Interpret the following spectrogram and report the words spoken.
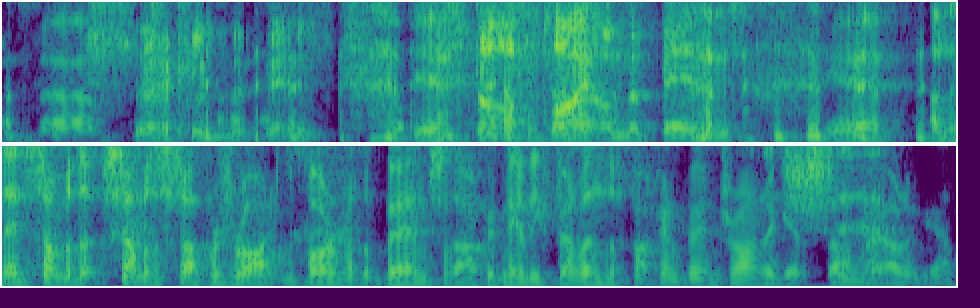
and, um, Circling the bins. yeah, Start a fight on the bins. yeah. And then some of the some of the stuff was right at the bottom of the bin, so I could nearly fell in the fucking bin trying to get stuff out again.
